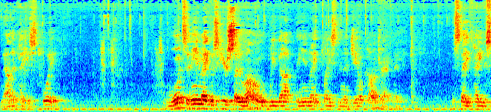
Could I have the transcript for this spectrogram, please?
Now they pay us twelve. Once an inmate was here so long, we got the inmate placed in a jail contract bed. The state paid us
